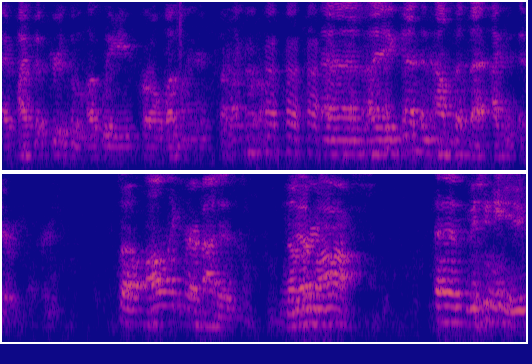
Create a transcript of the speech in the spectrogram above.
I pipe it through some ugly Perl one-liners. I like Perl. and I get an output that I can iterate over. So all I care about is numbers DevOps. and the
